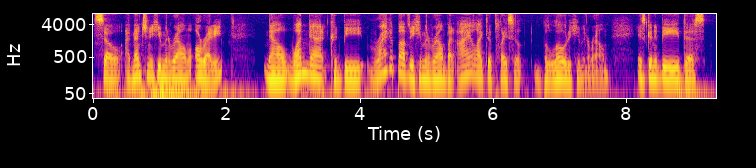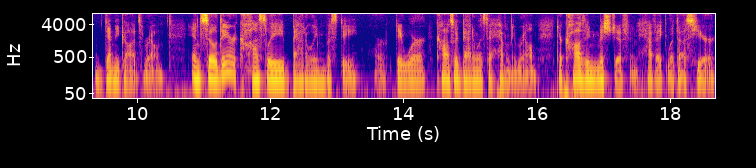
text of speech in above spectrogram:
So I mentioned a human realm already. Now, one that could be right above the human realm, but I like to place it below the human realm, is going to be this demigod's realm. And so they are constantly battling with the, or they were constantly battling with the heavenly realm. They're causing mischief and havoc with us here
